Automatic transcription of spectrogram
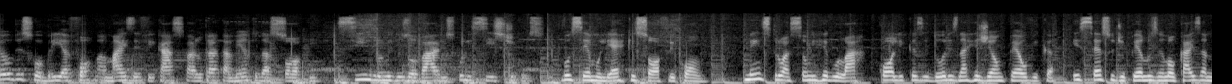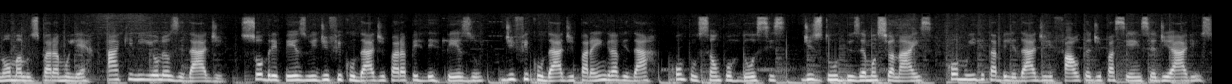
Eu descobri a forma mais eficaz para o tratamento da SOP, síndrome dos ovários policísticos. Você mulher que sofre com menstruação irregular, cólicas e dores na região pélvica, excesso de pelos em locais anômalos para a mulher, acne e oleosidade, sobrepeso e dificuldade para perder peso, dificuldade para engravidar, compulsão por doces, distúrbios emocionais, como irritabilidade e falta de paciência diários,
